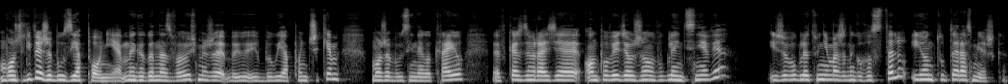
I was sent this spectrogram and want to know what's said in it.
możliwe, że był z Japonii. My go nazwałyśmy, że był Japończykiem, może był z innego kraju. W każdym razie on powiedział, że on w ogóle nic nie wie i że w ogóle tu nie ma żadnego hostelu i on tu teraz mieszka.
